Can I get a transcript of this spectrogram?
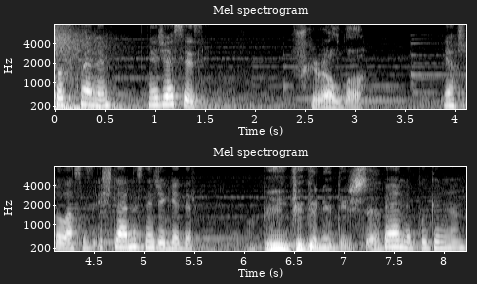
Tofiq müəllim, necəsiz? Şükür Allah. Yaxşı olasınız. İşləriniz necə gedir? Bugünkü günü deyirsən. Bəli, bu gündən.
